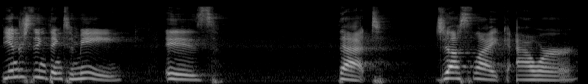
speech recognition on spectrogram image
The interesting thing to me is that just like our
